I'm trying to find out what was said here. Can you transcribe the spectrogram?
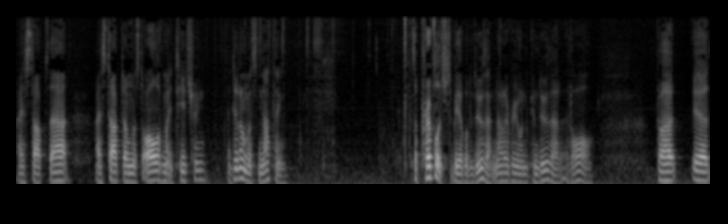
I stopped that. I stopped almost all of my teaching. I did almost nothing. It's a privilege to be able to do that. Not everyone can do that at all. But it,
